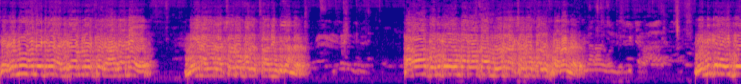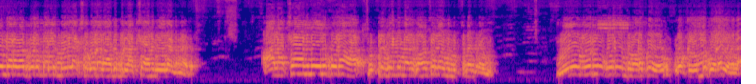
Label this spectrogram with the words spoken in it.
జగన్మోహన్ రెడ్డి గారు అధికారంలోకి రాగానే నేను ఐదు లక్షల రూపాయలు ఇస్తాను ఇంటికి అన్నాడు. తర్వాత ఎన్నికలైన తర్వాత మూడు లక్షల రూపాయలు ఇస్తానన్నాడు ఎన్నికలు అయిపోయిన తర్వాత కూడా మళ్ళీ మూడు లక్షలు కూడా కాదు ఇప్పుడు లక్ష ఎనభై వేలు అంటున్నాడు. ఆ లక్ష ఎనభై వేలు కూడా ఇప్పుడు రెండున్నర సంవత్సరాలు అయింది ముఖ్యమంత్రి అయ్యి. ఏ ఊర్లో కూడా ఇంతవరకు ఒక ఇల్లు కూడా ఇవ్వలే.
